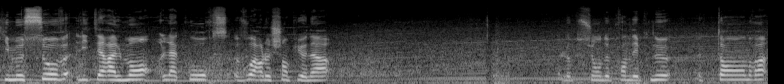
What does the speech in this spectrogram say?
qui me sauve littéralement la course, voire le championnat. L'option de prendre des pneus tendres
